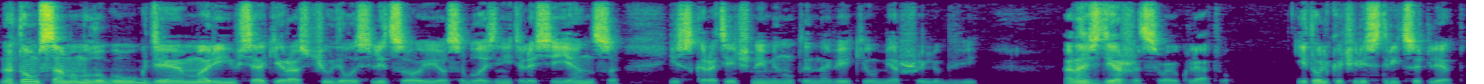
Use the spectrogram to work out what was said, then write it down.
На том самом лугу, где Мари всякий раз чудилось лицо ее соблазнителя Сиенца из скоротечной минуты навеки умершей любви. Она сдержит свою клятву, и только через тридцать лет,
